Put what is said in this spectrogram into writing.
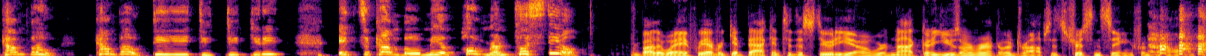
Combo, combo. It's a combo meal. Home run plus steal. And by the way, if we ever get back into the studio, we're not going to use our regular drops. It's Tristan singing from now on.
